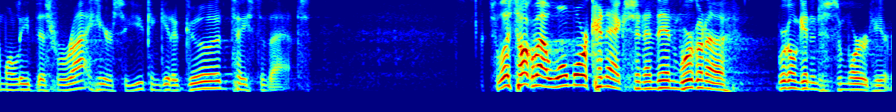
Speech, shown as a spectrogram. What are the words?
I'm gonna leave this right here so you can get a good taste of that. So let's talk about one more connection and then we're going to we're going to get into some word here.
